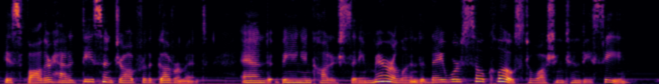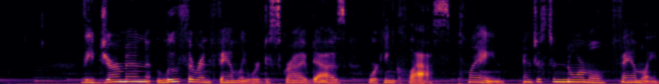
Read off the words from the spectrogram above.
His father had a decent job for the government, and being in Cottage City, Maryland, they were so close to Washington, D.C. The German Lutheran family were described as working class, plain, and just a normal family.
